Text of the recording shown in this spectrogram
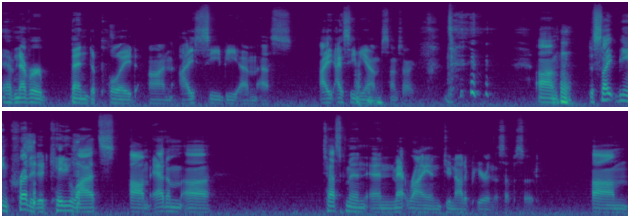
have never been deployed on ICBMs. I, ICBMs. I'm sorry. um, despite being credited, Caity Lotz, um, Adam uh, Tsekhman, and Matt Ryan do not appear in this episode. Um,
